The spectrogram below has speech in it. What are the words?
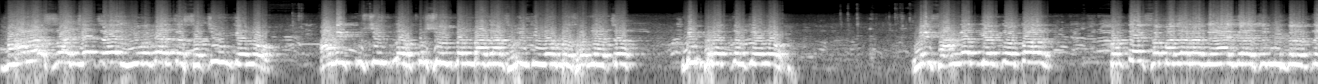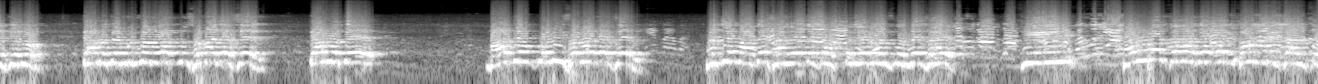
महाराष्ट्र राज्याच्या युवकाचं सचिव केलो आणि कृषी कृषी उत्पन्न बाजार समितीवर बसवण्याचं मी प्रयत्न केलो. मी सांगत घेतो तर प्रत्येक समाजाला न्याय द्यायचा मी प्रयत्न केलो. त्यामध्ये मुंडूरवादू समाज असेल त्यामध्ये महादेव कोळी समाज असेल. म्हणजे माझं सांगायचं तात्पर्य कोल्हे साहेब की सर्व समाजाला घेऊन मी चालतो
